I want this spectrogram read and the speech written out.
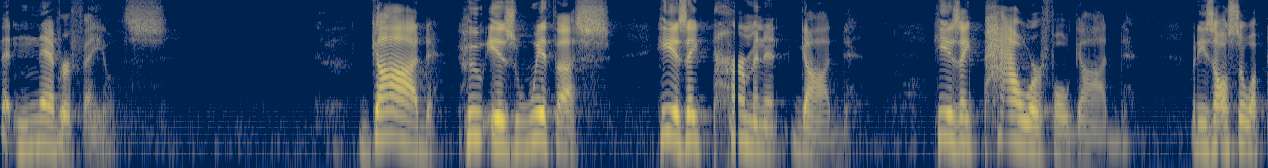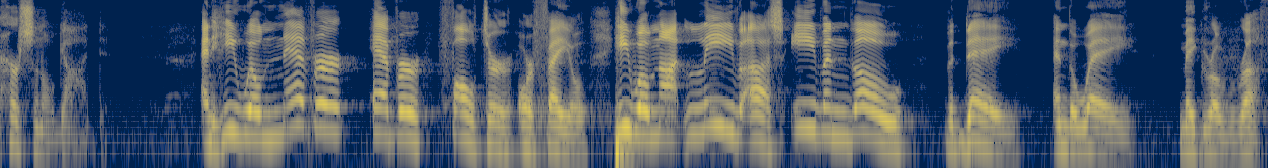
that never fails. God who is with us, He is a permanent God. He is a powerful God, but He's also a personal God. And He will never, ever falter or fail. He will not leave us, even though the day and the way may grow rough.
